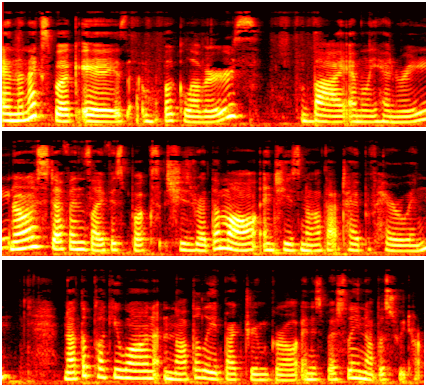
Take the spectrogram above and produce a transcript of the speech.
And the next book is Book Lovers by Emily Henry. Nora Stephens' life is books. She's read them all and she's not that type of heroine. Not the plucky one, not the laid-back dream girl, and especially not the sweetheart.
